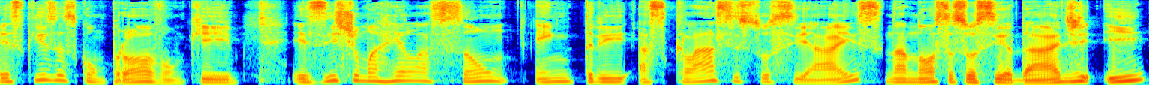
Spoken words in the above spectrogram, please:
Pesquisas comprovam que existe uma relação entre as classes sociais na nossa sociedade e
